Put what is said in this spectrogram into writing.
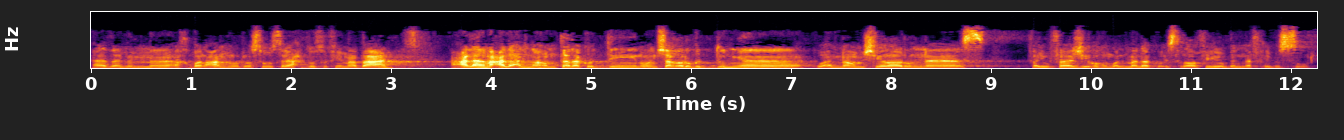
هذا مما أخبر عنه الرسول سيحدث فيما بعد علامة على أنهم تركوا الدين وانشغلوا بالدنيا وأنهم شرار الناس فيفاجئهم الملك إسرافيل بالنفخ بالصور.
